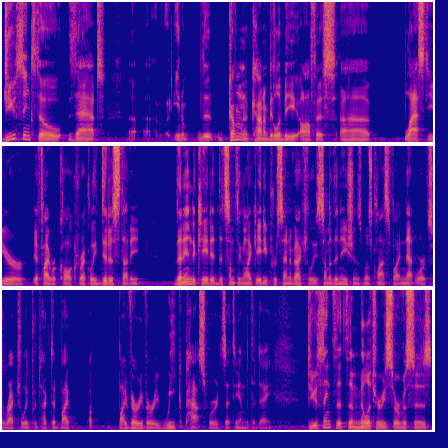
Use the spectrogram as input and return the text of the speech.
do you think though that uh, you know the Government Accountability Office uh, last year, if I recall correctly, did a study that indicated that something like 80% of actually some of the nation's most classified networks are actually protected by, by very, very weak passwords at the end of the day. Do you think that the military services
